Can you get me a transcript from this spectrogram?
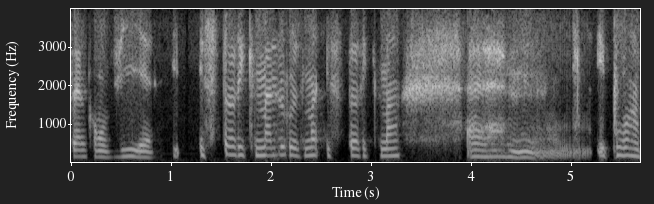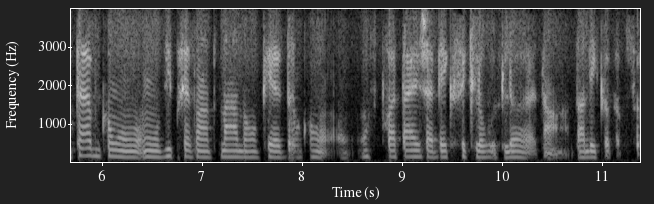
celle qu'on vit historiquement, malheureusement historiquement épouvantable qu'on vit présentement. Donc, donc on, on, se protège avec ces clauses-là dans, dans des cas comme ça.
